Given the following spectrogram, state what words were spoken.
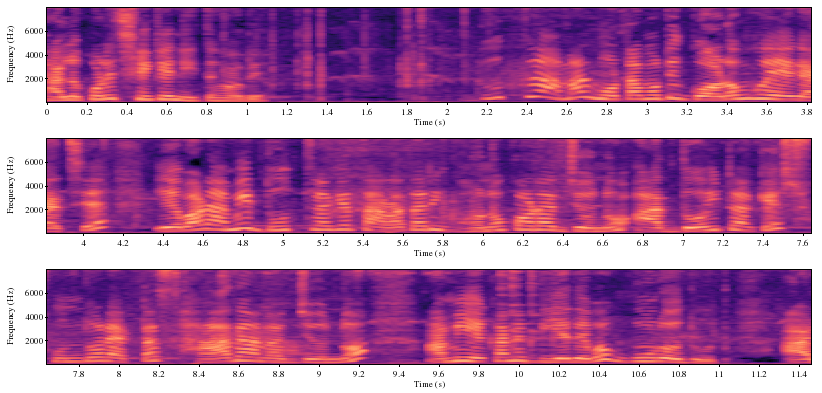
ভালো করে ছেঁকে নিতে হবে। দুধটা আমার মোটামুটি গরম হয়ে গেছে। এবার আমি দুধটাকে তাড়াতাড়ি ঘন করার জন্য আর দইটাকে সুন্দর একটা স্বাদ আনার জন্য আমি এখানে দিয়ে দেব গুঁড়ো দুধ। আর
